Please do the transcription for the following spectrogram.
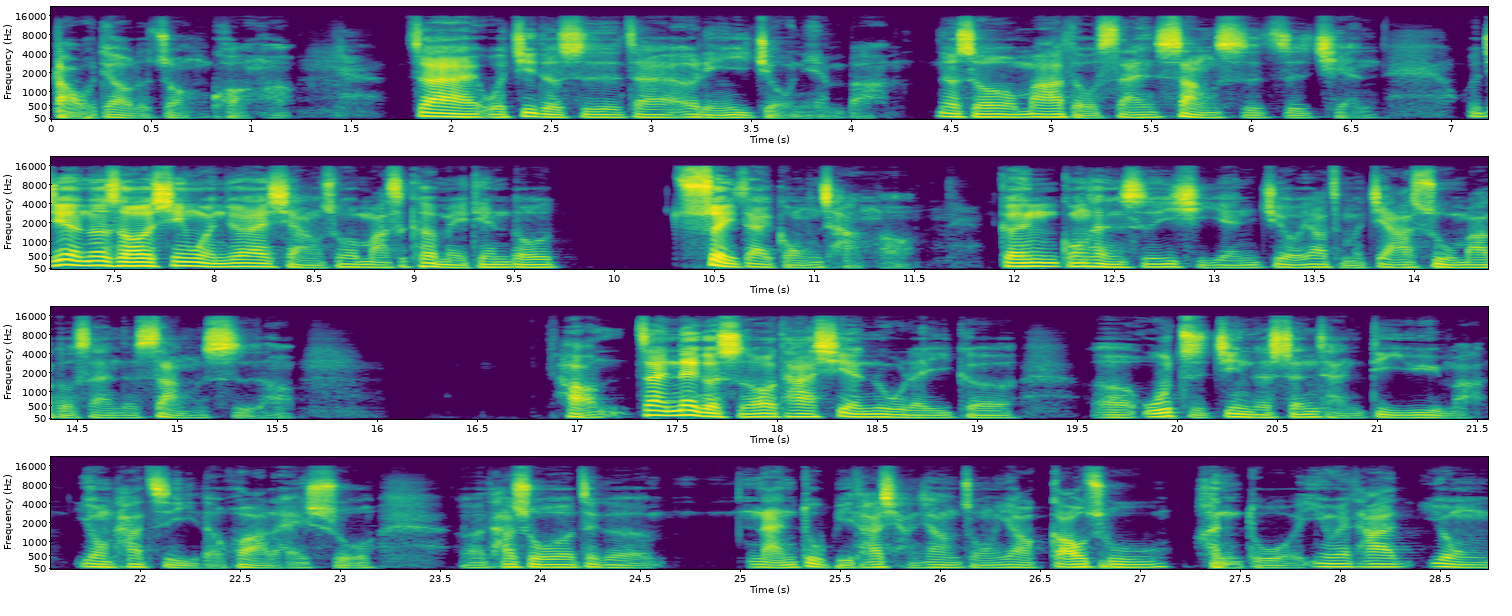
倒掉的状况哈。在我记得是在二零一九年吧，那时候 Model 三上市之前，我记得那时候新闻就在想说，马斯克每天都睡在工厂哦，跟工程师一起研究要怎么加速 Model 三的上市哈。好，在那个时候，他陷入了一个。呃，无止境的生产地狱嘛，用他自己的话来说，呃，他说这个难度比他想象中要高出很多，因为他用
